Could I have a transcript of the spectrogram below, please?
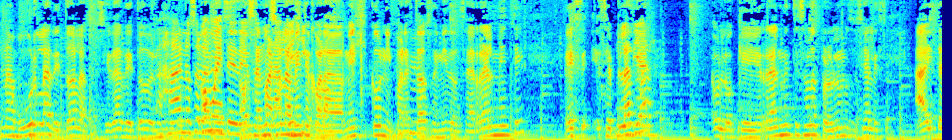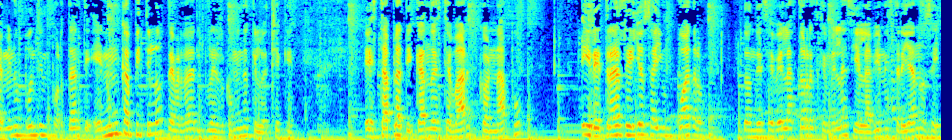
una burla de toda la sociedad, de todo el mundo. Ajá, no ¿Cómo solamente de o sea, no para solamente México. para México ni para Estados Unidos. O sea, realmente es, se plasma o lo que realmente son los problemas sociales. Hay también un punto importante. En un capítulo, de verdad, les recomiendo que lo chequen. Está platicando este bar con Apu y detrás de ellos hay un cuadro donde se ve las Torres Gemelas y el avión estrellándose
